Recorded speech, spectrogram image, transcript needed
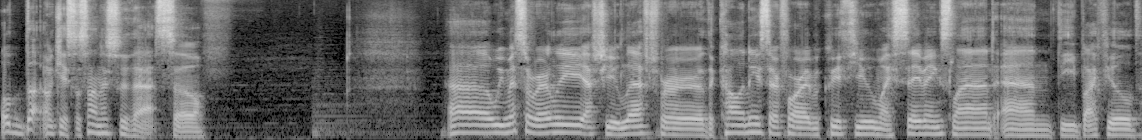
Well, okay, so it's not necessarily that, so... Uh, we met so rarely after you left for the colonies, therefore I bequeath you my savings land and the Blackfield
